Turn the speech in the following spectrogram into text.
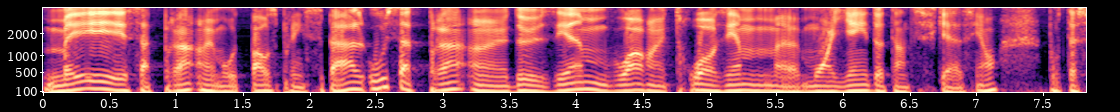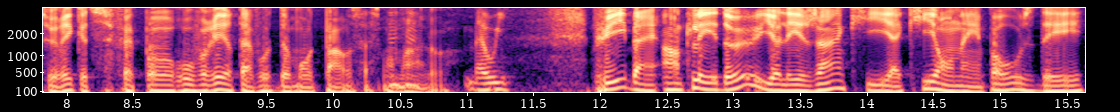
Mais ça te prend un mot de passe principal ou ça te prend un deuxième, voire un troisième euh, moyen d'authentification pour t'assurer que tu ne fais pas rouvrir ta voûte de mot de passe à ce moment-là. Ben oui. Puis, ben, entre les deux, il y a les gens qui, à qui on impose des,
